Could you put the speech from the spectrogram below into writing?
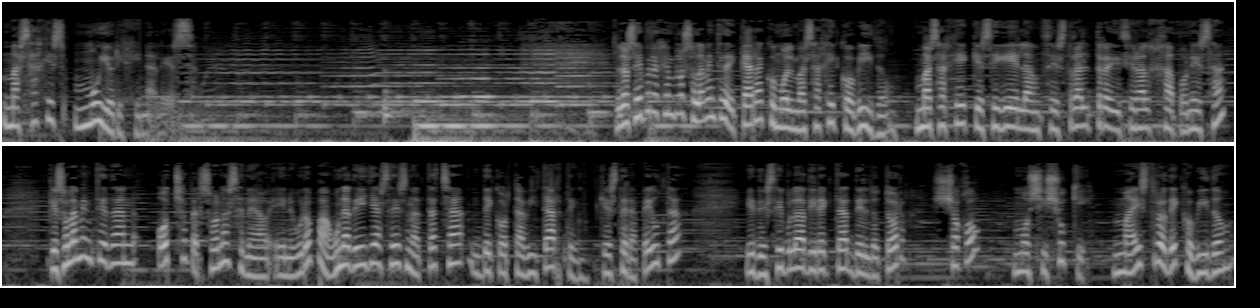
masajes muy originales. Los hay, por ejemplo, solamente de cara como el masaje Kobido, un masaje que sigue la ancestral tradicional japonesa, que solamente dan ocho personas en, Europa. Una de ellas es Natacha de Cortavitarte, que es terapeuta y discípula directa del doctor Shogo Moshishuki, maestro de Kobido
